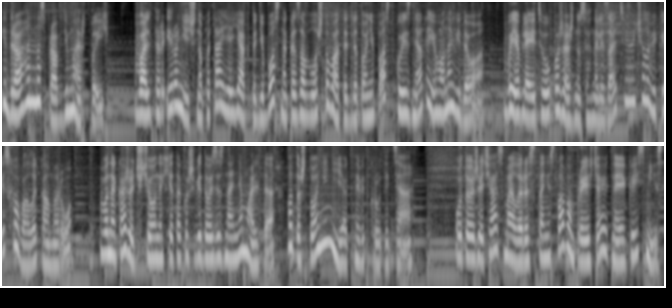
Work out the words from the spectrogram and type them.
і Драган насправді мертвий. Вальтер іронічно питає, як тоді бос наказав влаштувати для Тоні пастку і зняти його на відео. Виявляється, у пожежну сигналізацію чоловіки сховали камеру. Вони кажуть, що у них є також відеозізнання Мальта, отож Тоні ніяк не відкрутиться. У той же час Мелер із Станіславом приїжджають на якийсь міст.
